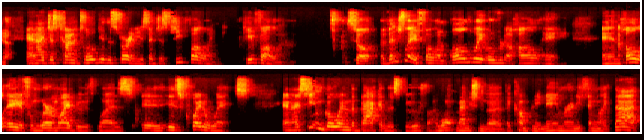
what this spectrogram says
Yeah. And I just kind of told you the story, and you said, just keep following, keep following him. So eventually, I follow him all the way over to Hall A, and Hall A, from where my booth was, is, is quite a ways. And I see him go in the back of this booth. I won't mention the, the company name or anything like that.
